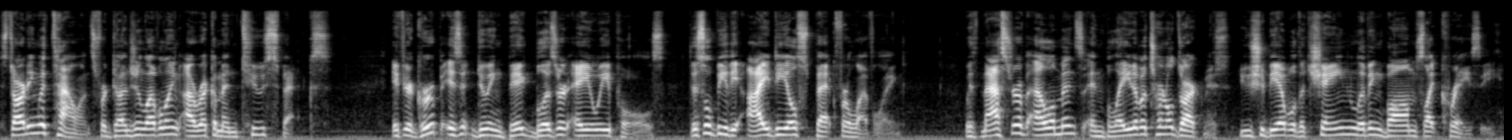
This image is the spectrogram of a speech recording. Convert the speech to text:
Starting with talents, for dungeon leveling, I recommend two specs. If your group isn't doing big Blizzard AoE pulls, this will be the ideal spec for leveling. With Master of Elements and Blade of Eternal Darkness, you should be able to chain living bombs like crazy.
